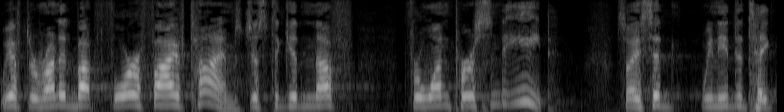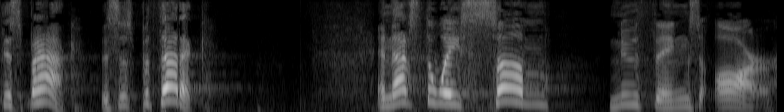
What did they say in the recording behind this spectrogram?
we have to run it about four or five times just to get enough for one person to eat. So I said, we need to take this back. This is pathetic. And that's the way some new things are.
